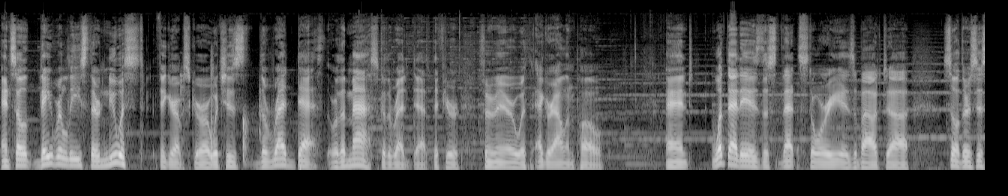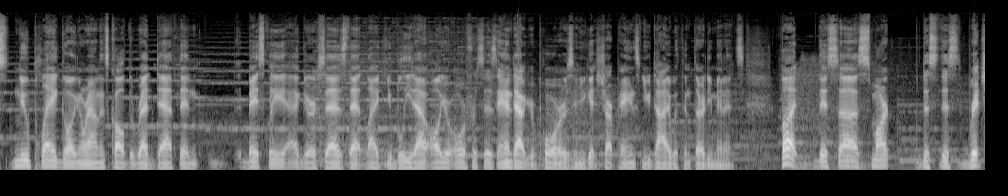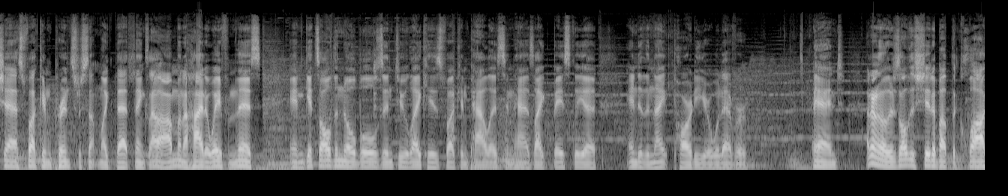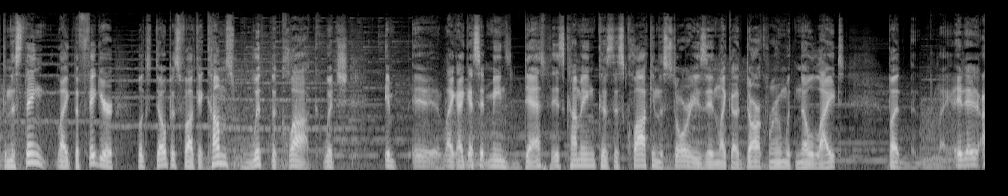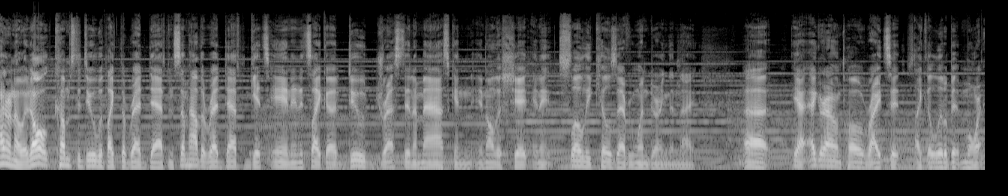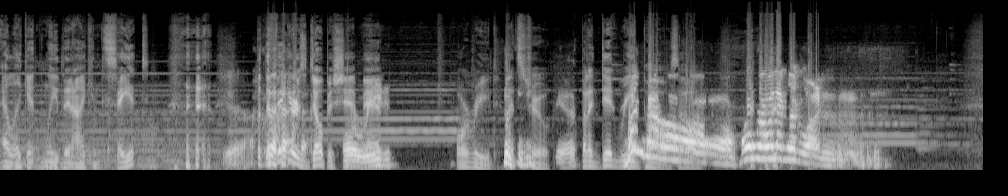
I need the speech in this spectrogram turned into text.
And so they released their newest Figure Obscura, which is the Red Death or the Mask of the Red Death, if you're familiar with Edgar Allan Poe. And what that is, this that story is about. Uh, so there's this new plague going around. It's called the Red Death, and basically Edgar says that like you bleed out all your orifices and out your pores, and you get sharp pains, and you die within 30 minutes. But this uh, smart, this this rich ass fucking prince or something like that thinks, oh, I'm gonna hide away from this, and gets all the nobles into like his fucking palace, and has like basically a end of the night party or whatever. And I don't know, there's all this shit about the clock, and this thing, like the figure, looks dope as fuck. It comes with the clock, which, im- eh, like, I guess it means death is coming because this clock in the story is in like a dark room with no light. But it, it, I don't know, it all comes to do with like the Red Death, and somehow the Red Death gets in, and it's like a dude dressed in a mask and, and all this shit, and it slowly kills everyone during the night. Uh, yeah, Edgar Allan Poe writes it like a little bit more elegantly than I can say it. Yeah. But the figure is dope as shit, man. Or read. That's true. Yeah. But I did read Poe. Oh, with a good one.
